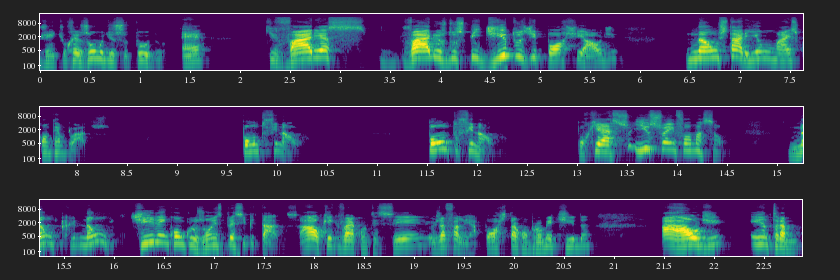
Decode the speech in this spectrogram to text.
gente, o resumo disso tudo é que várias, vários dos pedidos de Porsche e Audi não estariam mais contemplados. Ponto final. Ponto final. Porque é isso é informação. Não, não tirem conclusões precipitadas. Ah, o que, que vai acontecer? Eu já falei, a Porsche está comprometida. A Audi entra,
